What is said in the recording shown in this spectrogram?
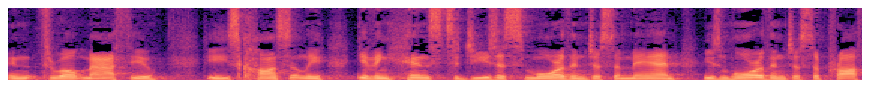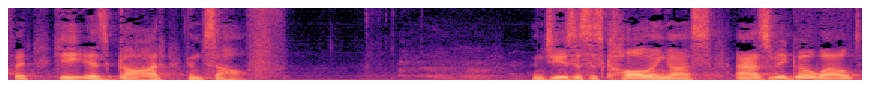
And throughout Matthew, he's constantly giving hints to Jesus more than just a man. He's more than just a prophet. He is God himself. And Jesus is calling us as we go out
